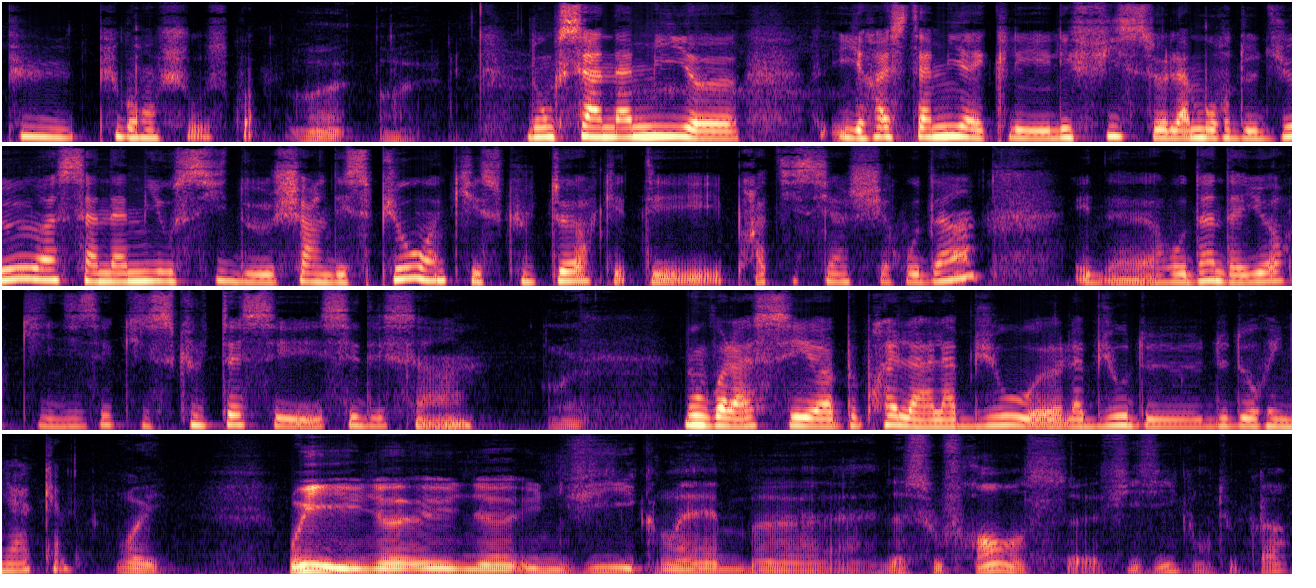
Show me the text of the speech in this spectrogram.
plus, plus grand-chose. quoi. Donc c'est un ami, euh, il reste ami avec les, fils L'amour de Dieu. Hein. c'est un ami aussi de Charles Despiaux, hein, qui est sculpteur, qui était praticien chez Rodin. Et euh, Rodin d'ailleurs qui disait qu'il sculptait ses, dessins. Donc voilà, c'est à peu près la, bio, euh, la bio de, Dorignac. Oui. Oui, une, vie quand même de souffrance physique en tout cas,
